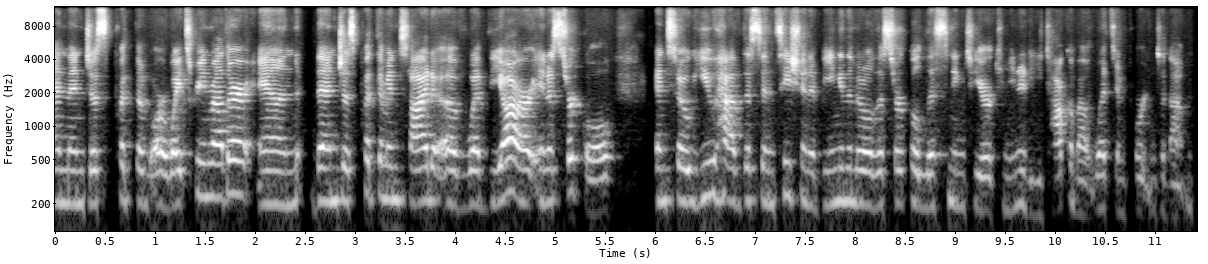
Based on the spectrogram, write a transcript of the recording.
and then just put them, or white screen rather, and then just put them inside of WebVR in a circle. And so you have the sensation of being in the middle of the circle, listening to your community talk about what's important to them.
